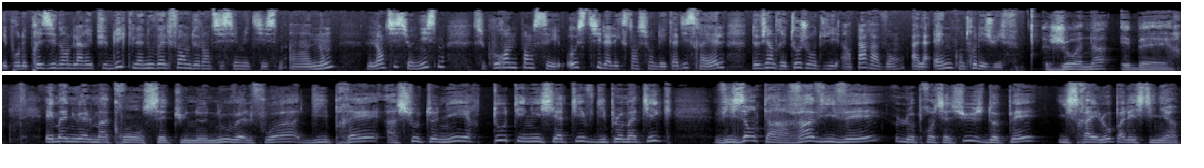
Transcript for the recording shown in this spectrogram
Et pour le président de la République, la nouvelle forme de l'antisémitisme a un nom, l'antisionisme. Ce courant de pensée hostile à l'extension de l'État d'Israël deviendrait aujourd'hui un paravent à la haine contre les Juifs. Johanna Hébert. Emmanuel Macron s'est une nouvelle fois dit prêt à soutenir toute initiative diplomatique visant à raviver le processus de paix israélo-palestinien.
